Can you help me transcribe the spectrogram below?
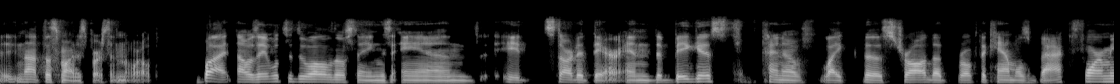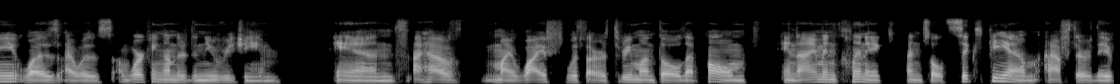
Eh, not the smartest person in the world. But I was able to do all of those things and it started there. And the biggest kind of like the straw that broke the camel's back for me was I was working under the new regime and I have my wife with our three month old at home and I'm in clinic until 6 p.m. after they've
